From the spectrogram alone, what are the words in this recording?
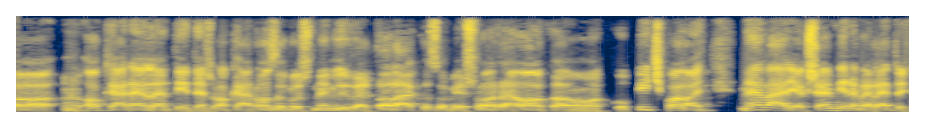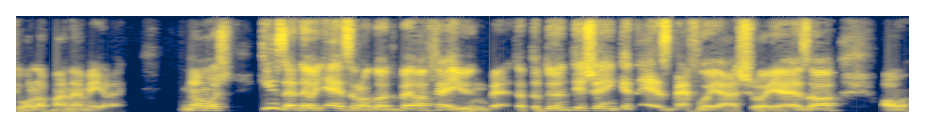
a, akár ellentétes, akár azonos neművel találkozom, és van rá alkalmam, akkor picspaladj, ne várjak semmire, mert lehet, hogy holnap már nem élek. Na most Képzeld el, hogy ez ragad be a fejünkbe. Tehát a döntéseinket ez befolyásolja, ez a, a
